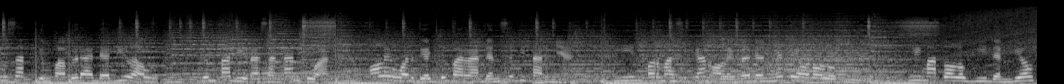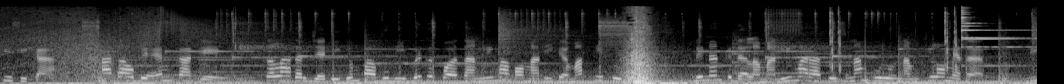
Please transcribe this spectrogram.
Pusat gempa berada di laut. Gempa dirasakan kuat oleh warga Jepara dan sekitarnya. Diinformasikan oleh Badan Meteorologi, Klimatologi dan Geofisika, atau BMKG, telah terjadi gempa bumi berkekuatan 5,3 magnitudo dengan kedalaman 566 km di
